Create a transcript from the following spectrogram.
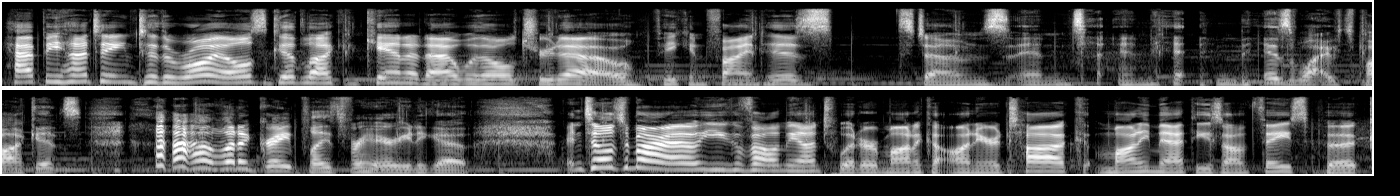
happy hunting to the Royals. Good luck in Canada with old Trudeau. If he can find his stones in, in, in his wife's pockets. what a great place for Harry to go. Until tomorrow, you can follow me on Twitter, Monica On Air Talk, Monty Matthews on Facebook.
